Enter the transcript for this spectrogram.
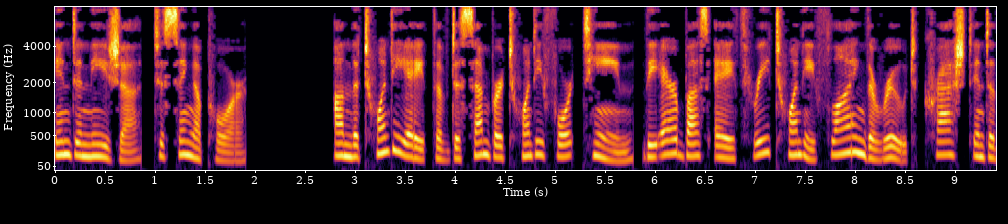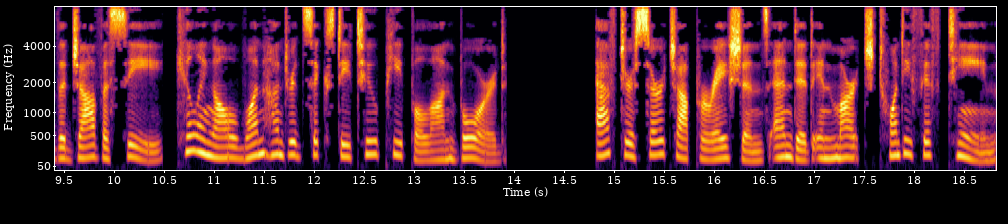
Indonesia, to Singapore. On 28 December 2014, the Airbus A320 flying the route crashed into the Java Sea, killing all 162 people on board. After search operations ended in March 2015,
